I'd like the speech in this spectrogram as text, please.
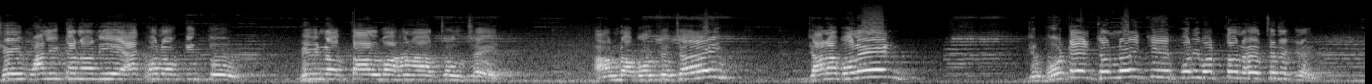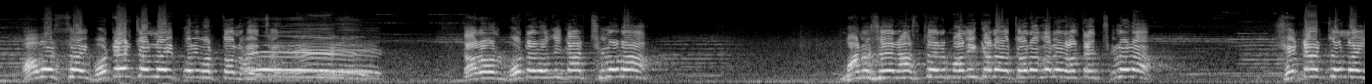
সেই মালিকানা নিয়ে এখনও কিন্তু বিভিন্ন তালবাহানা চলছে। আমরা বলতে চাই যারা বলেন যে ভোটের জন্যই কি পরিবর্তন হয়েছে নাকি? অবশ্যই ভোটের জন্যই পরিবর্তন হয়েছে। কারণ ভোটের অধিকার ছিল না। মানুষের রাষ্ট্রের মালিকানা জনগণের হাতে ছিল না। সেটার জন্যই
